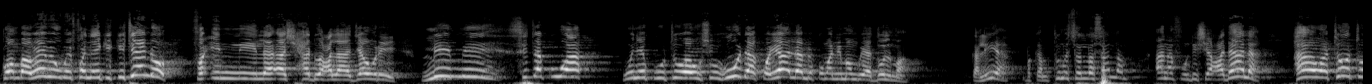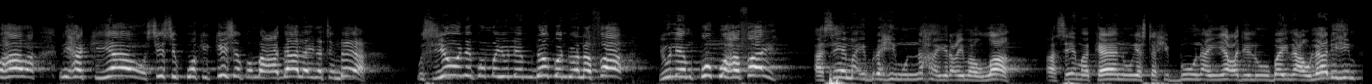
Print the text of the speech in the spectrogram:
kwamba wewe umefanya hiki kitendo fa inni la ashhadu ala jauri mimi sitakuwa mwenye kutoa ushuhuda kwa yale ambayo ni mambo ya dhulma. Kalia mpaka mtume sallallahu alaihi wasallam anafundisha adala. Hawa watoto hawa ni haki yao sisi kuhakikisha kwamba adala inatembea usione kwamba yule mdogo ndio anafaa yule mkubwa hafai. Asema Ibrahimu Nahai rahimahullah asema kanu yastahibuna an ya'dilu baina auladihim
